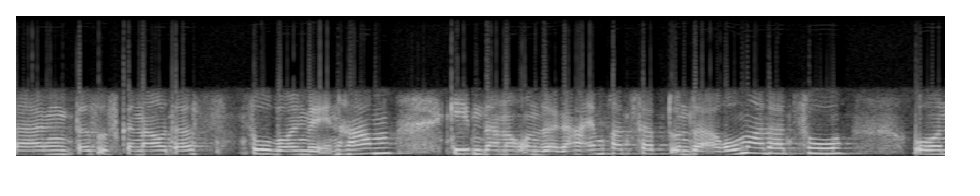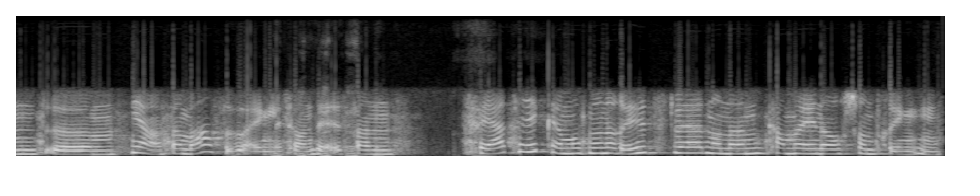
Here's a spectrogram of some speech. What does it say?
sagen, das ist genau das, so wollen wir ihn haben, geben dann noch unser Geheimrezept, unser Aroma dazu und ähm, ja, dann war es das eigentlich schon. Der ist dann fertig, er muss nur noch erhitzt werden und dann kann man ihn auch schon trinken.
